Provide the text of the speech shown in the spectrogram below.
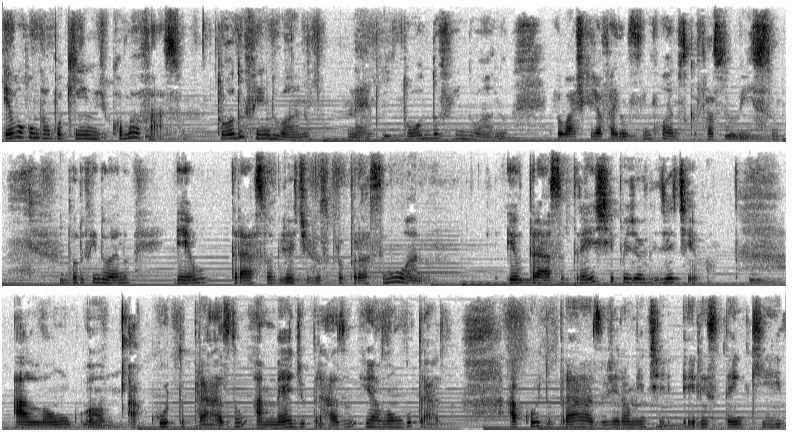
Eu vou contar um pouquinho de como eu faço. Todo fim do ano, né? Todo fim do ano, eu acho que já faz uns 5 anos que eu faço isso. Todo fim do ano eu traço objetivos para o próximo ano. Eu traço três tipos de objetivo: a longo, a curto prazo, a médio prazo e a longo prazo. A curto prazo, geralmente eles têm que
